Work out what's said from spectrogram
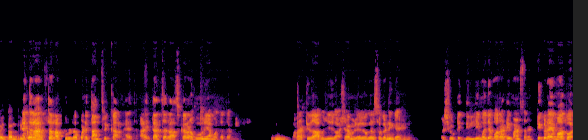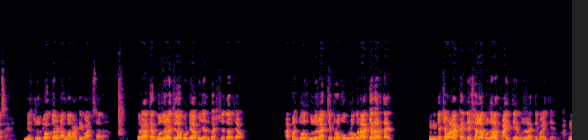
काही तांत्रिक त्याला त्याला पूर्णपणे तांत्रिक कारण आहेत आणि त्याचं राजकारण होऊन या मताचा मी मराठीला अभिजित भाषा मिळेल वगैरे सगळं ठीक आहे. पण शेवटी दिल्लीमध्ये मराठी माणसानं टिकणं हे महत्वाचं आहे. नेतृत्व करणं मराठी माणसानं. तर आता गुजरातीला कुठे अभिजात भाषेचा दर्जा आपण दोन गुजरातचे प्रमुख लोक राज्य करतायत. त्याच्यामुळे अख्ख्या देशाला गुजरात माहिती आहे गुजराती माहिती आहे.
